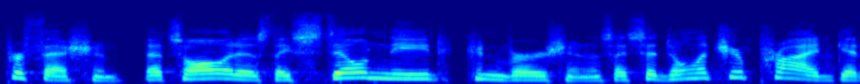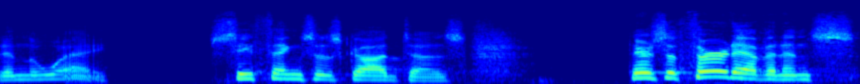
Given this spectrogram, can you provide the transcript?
profession. That's all it is. They still need conversion. As I said, don't let your pride get in the way. See things as God does. There's a third evidence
